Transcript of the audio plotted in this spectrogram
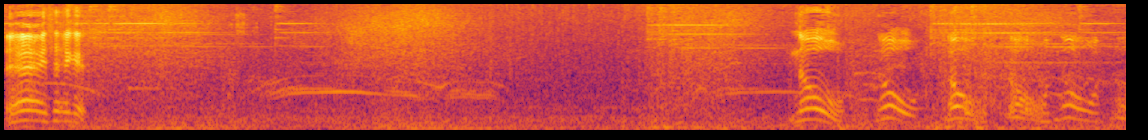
Hey, take it! No! No! No! No! No! No!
